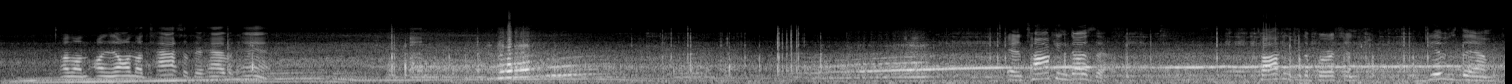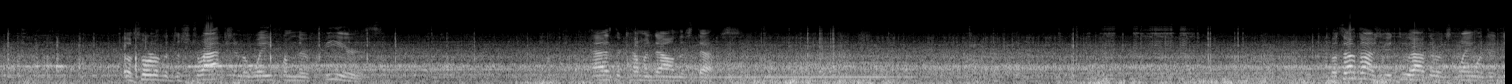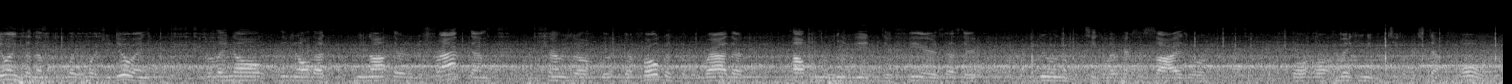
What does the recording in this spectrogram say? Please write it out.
on, on, on the task that they have at hand. And talking does that. Talking to the person gives them a sort of a distraction away from their fears as they're coming down the steps. But sometimes you do have to explain what you're doing to them, what, what you're doing, so they know, you know that you're not there to distract them in terms of their, their focus, but rather help them alleviate their fears as they're doing a particular exercise or, or, or making a particular step forward.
